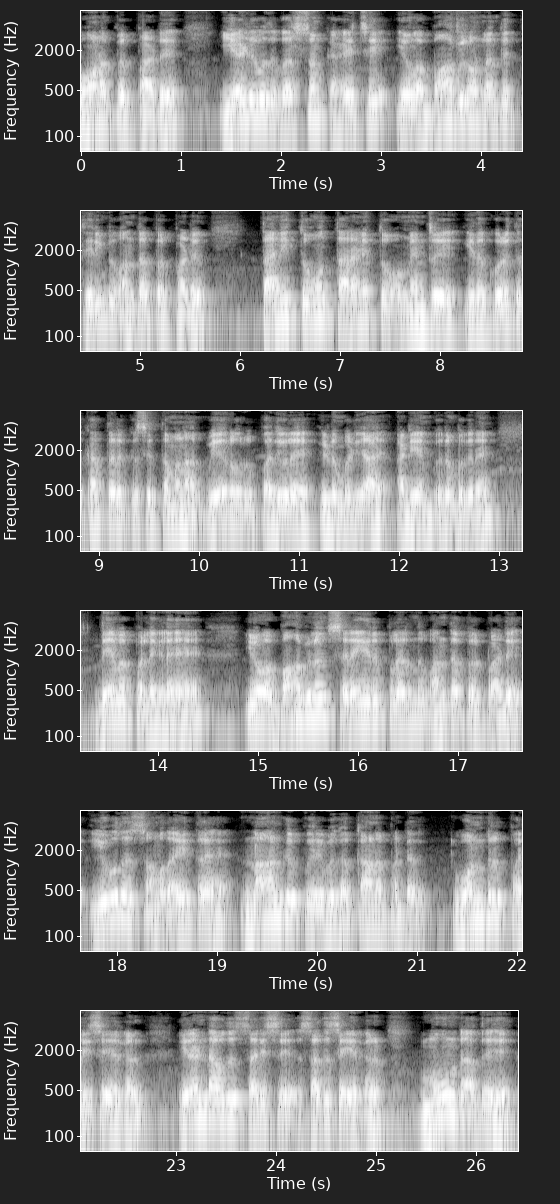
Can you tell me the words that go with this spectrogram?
போன பிற்பாடு எழுபது வருஷம் கழித்து இவங்க பாபிலோன்லேருந்து திரும்பி வந்த பிற்பாடு தனித்துவம் தரணித்துவம் என்று இதை குறித்து கத்தருக்கு சித்தமனா வேறொரு பதிவில் இடும்படியாக அடியன் விரும்புகிறேன். தேவ பிள்ளைகளே இவங்க பாபிலோன் சிறையிருப்பிலிருந்து வந்த பிற்பாடு யூத சமுதாயத்தில் நான்கு பிரிவுகள் காணப்பட்டது. ஒன்று பரிசெயர்கள் இரண்டாவது சரிசே சதுசெயர்கள் மூன்றாவது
